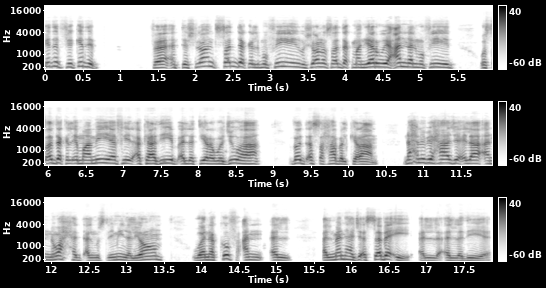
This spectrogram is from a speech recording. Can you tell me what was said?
كذب في كذب. فأنت شلون تصدق المفيد وشلون تصدق من يروي عنا المفيد وتصدق الإمامية في الأكاذيب التي روجوها ضد الصحابة الكرام. نحن بحاجة إلى أن نوحد المسلمين اليوم ونكف عن المنهج السبئي الذي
